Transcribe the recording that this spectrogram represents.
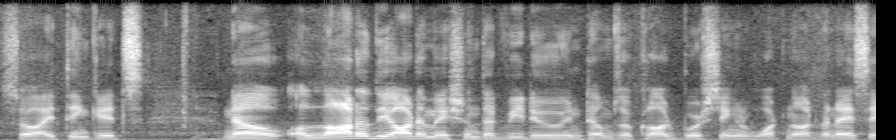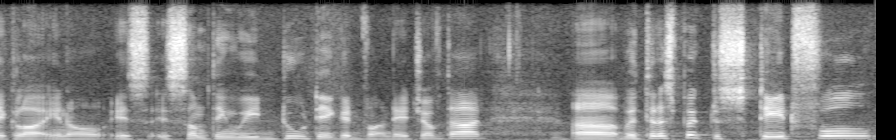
So I think it's yeah. now a lot of the automation that we do in terms of cloud bursting and whatnot. When I say cloud, you know, is, is something we do take advantage of that. Yeah. Uh, with respect to stateful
